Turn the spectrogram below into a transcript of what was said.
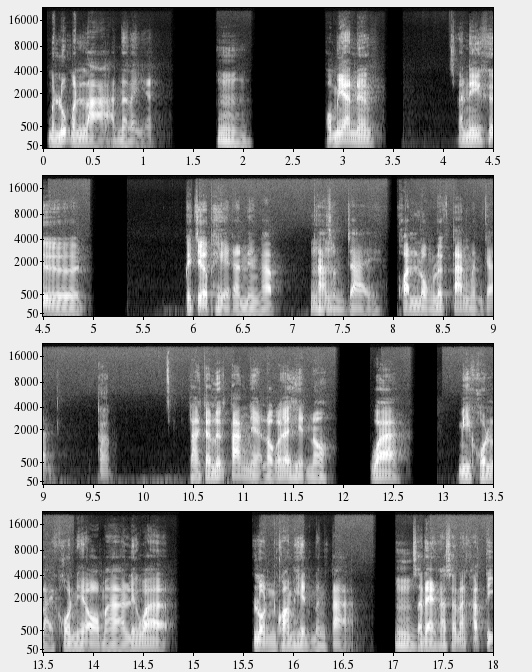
เหมือนลูกเหมือนหลานอะไรเงี้ยอืม ผมมีอันหนึง อันนี้คือ ไปเจอเพจอันหนึงครับอือฮึน่าสนใจ ควันหลงเลือกตั้งเหมือนกันครับ หลังจากเลือกตั้งเนี่ยเราก็จะเห็นเนาะว่ามีคนหลายคนเนี่ยออกมา เรียกว่าหล่นความเห็นต่างอืมๆแสดงทัศนคติ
